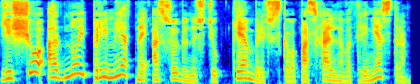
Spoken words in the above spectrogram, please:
Еще одной приметной особенностью кембриджского пасхального триместра,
